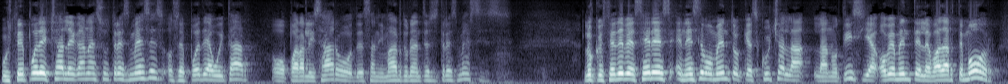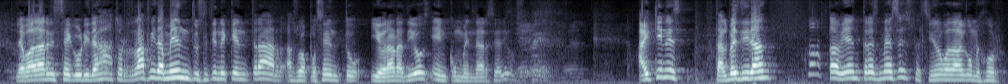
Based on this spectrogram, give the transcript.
Usted puede echarle ganas esos tres meses o se puede agüitar o paralizar o desanimar durante esos tres meses. Lo que usted debe hacer es, en ese momento que escucha la, noticia, obviamente le va a dar temor, le va a dar inseguridad. Entonces, rápidamente usted tiene que entrar a su aposento y orar a Dios y encomendarse a Dios. Hay quienes tal vez dirán, ah, está bien, tres meses, el Señor va a dar algo mejor.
